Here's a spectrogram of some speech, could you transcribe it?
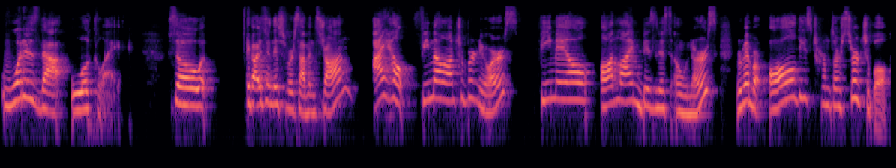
what does that look like? So, if I was doing this for Seven Strong, I help female entrepreneurs, female online business owners. Remember, all these terms are searchable.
